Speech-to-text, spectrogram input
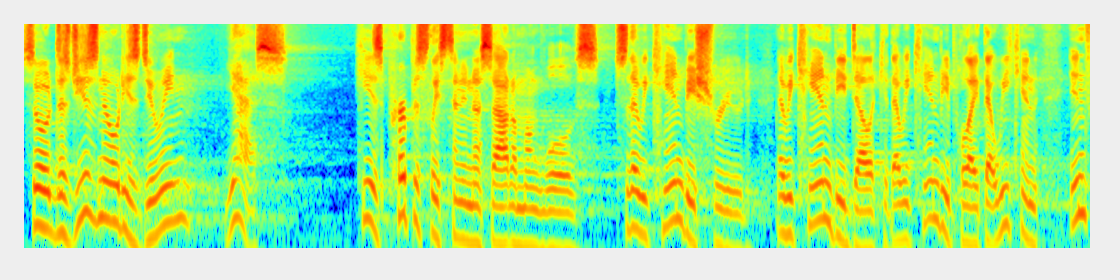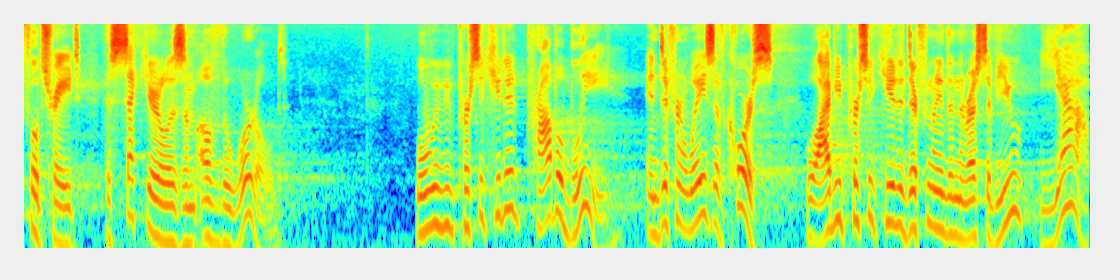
So, does Jesus know what he's doing? Yes. He is purposely sending us out among wolves so that we can be shrewd, that we can be delicate, that we can be polite, that we can infiltrate the secularism of the world. Will we be persecuted? Probably. In different ways, of course. Will I be persecuted differently than the rest of you? Yeah.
